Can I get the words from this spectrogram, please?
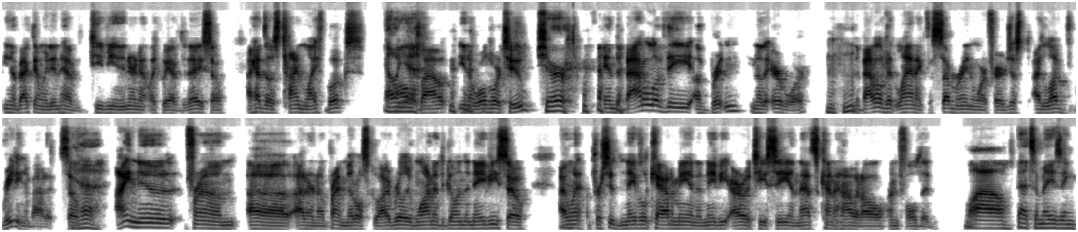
you know, back then we didn't have TV and internet like we have today, so I had those Time Life books. Oh all yeah. about you know World War II. sure. and the Battle of the of Britain, you know, the air war. Mm-hmm. The Battle of Atlantic, the submarine warfare, just I loved reading about it. So yeah. I knew from uh, I don't know, probably middle school, I really wanted to go in the Navy. So I went pursued the Naval Academy and a Navy ROTC, and that's kind of how it all unfolded. Wow, that's amazing.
